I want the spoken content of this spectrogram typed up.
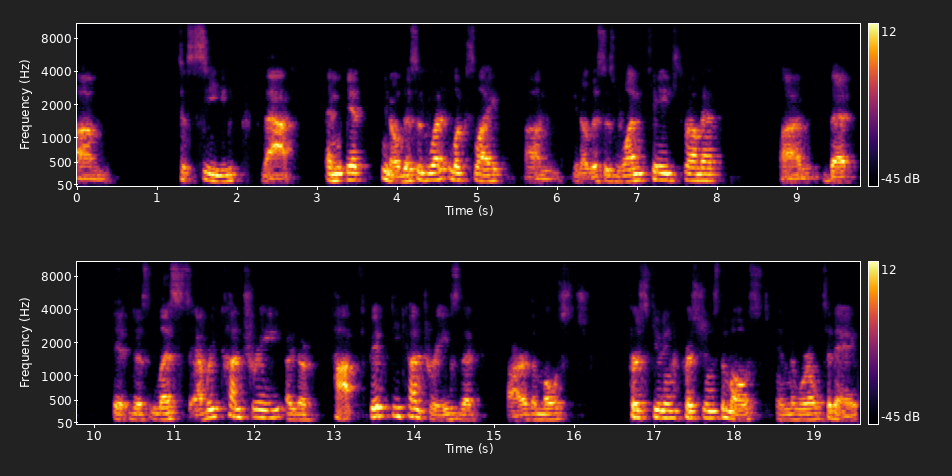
um, to see that. And it, you know, this is what it looks like. Um, you know, this is one page from it. Um, that it just lists every country, or the top fifty countries that are the most persecuting Christians the most in the world today.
